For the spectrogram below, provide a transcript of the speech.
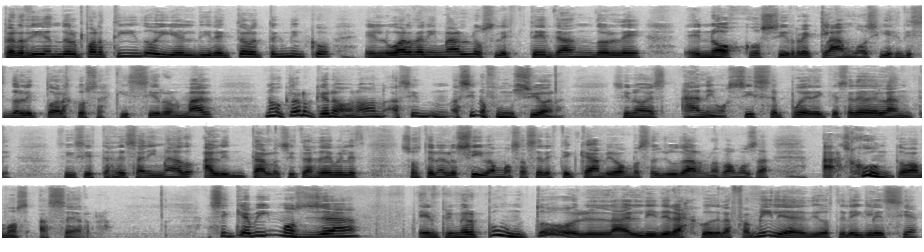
perdiendo el partido y el director técnico, en lugar de animarlos, le esté dándole enojos y reclamos y diciéndole todas las cosas que hicieron mal. No, claro que no, no así, así no funciona, sino es ánimo, sí se puede, que salir adelante. Si estás desanimado, alentarlo. Si estás débil, sostenerlo. Sí, vamos a hacer este cambio, vamos a ayudarnos, vamos a, juntos vamos a hacerlo. Así que vimos ya el primer punto, el liderazgo de la familia de Dios, de la iglesia,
